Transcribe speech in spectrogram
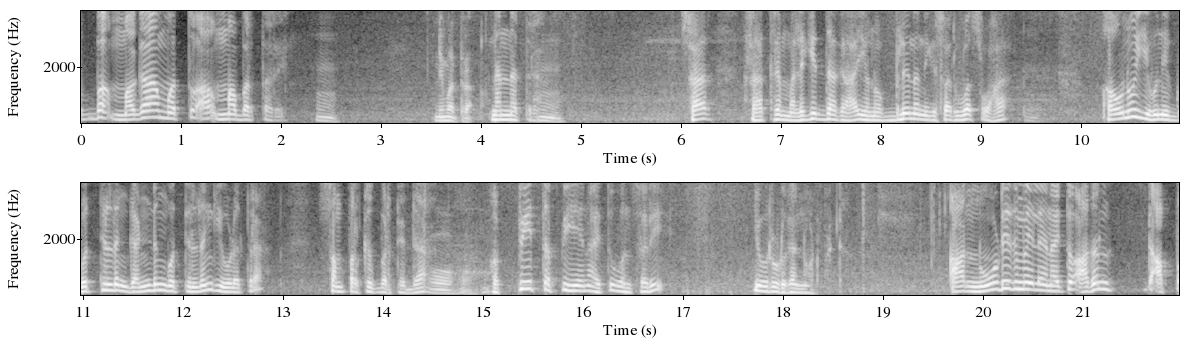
ಒಬ್ಬ ಮಗ ಮತ್ತು ಆ ಅಮ್ಮ ಬರ್ತಾರೆ. ನಿಮ್ಮ ಹತ್ರ ನನ್ನ ಹತ್ರ ಸರ್ ರಾತ್ರಿ ಮಲಗಿದ್ದಾಗ ಇವನೊಬ್ಬನೇ ನನಗೆ ಸರ್ವಸ್ವ. ಅವನು ಇವನಿಗೆ ಗೊತ್ತಿಲ್ದಂಗೆ ಗಂಡಂಗೆ ಗೊತ್ತಿಲ್ದಂಗೆ ಇವಳ ಹತ್ರ ಸಂಪರ್ಕಕ್ಕೆ ಬರ್ತಿದ್ದ. ಅಪ್ಪಿ ತಪ್ಪಿ ಏನಾಯಿತು ಒಂದು ಸರಿ ಇವ್ರ ಹುಡುಗ ನೋಡ್ಬಿಟ್ಟ. ಆ ನೋಡಿದ ಮೇಲೆ ಏನಾಯಿತು ಅದನ್ನು ಅಪ್ಪ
